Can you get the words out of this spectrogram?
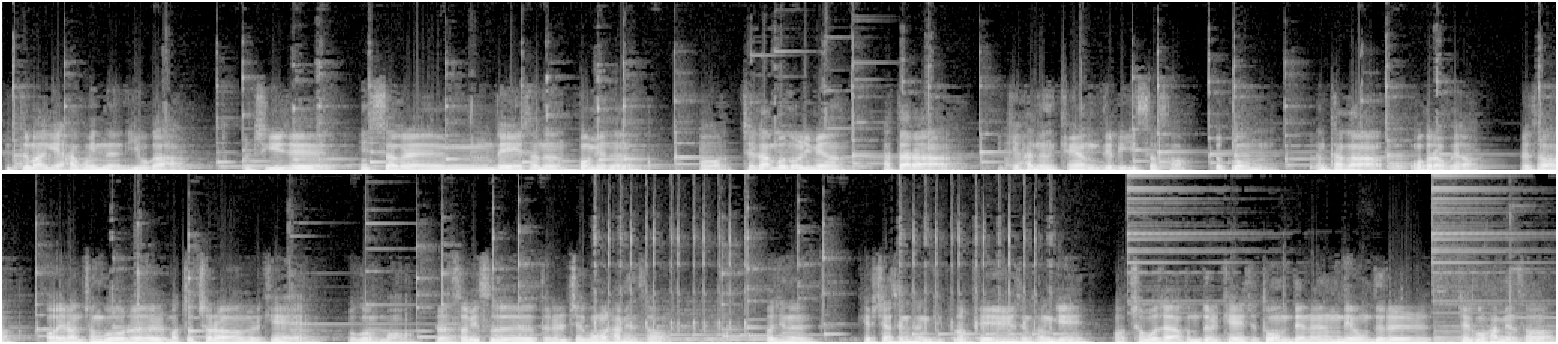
좀 뜸하게 하고 있는 이유가 솔직히 이제 인스타그램 내에서는 보면은 어, 제가 한번 올리면 다 따라 이렇게 하는 경향들이 있어서 조금 현타가 오- 오더라고요. 그래서 어, 이런 정보를 뭐 저처럼 이렇게 조금 뭐 이런 서비스들을 제공을 하면서 터지는 캡션 생성기, 프로필 생성기, 어, 초보자 분들께 이제 도움되는 내용들을 제공하면서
